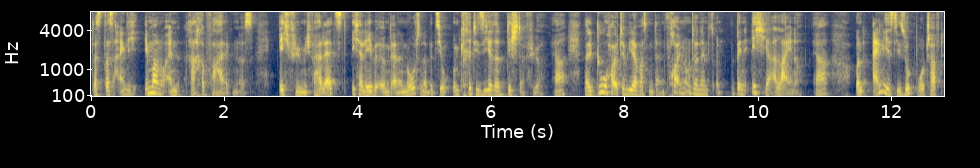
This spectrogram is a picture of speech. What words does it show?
dass das eigentlich immer nur ein Racheverhalten ist. ich fühle mich verletzt, ich erlebe irgendeine Not in der Beziehung und kritisiere dich dafür, ja, weil du heute wieder was mit deinen Freunden unternimmst und bin ich hier alleine, ja. Und eigentlich ist die Subbotschaft,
